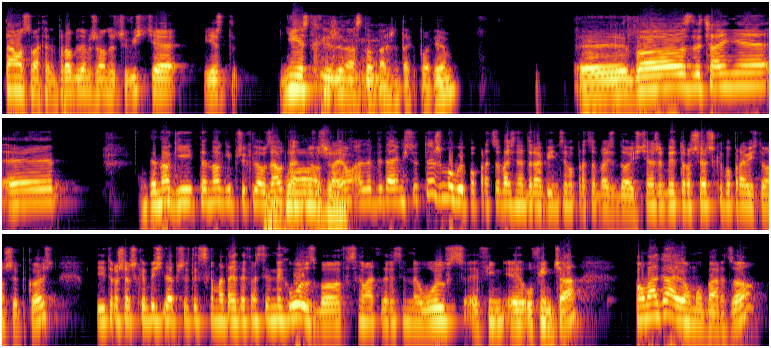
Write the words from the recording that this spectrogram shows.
Towns ma ten problem, że on rzeczywiście jest, nie jest chyży na stopach, że tak powiem. Yy, bo zwyczajnie yy, te nogi, te nogi przy closeoutach może zostają, ale wydaje mi się, że też mógłby popracować na drabince, popracować dojścia, żeby troszeczkę poprawić tą szybkość i troszeczkę być lepszy w tych schematach defensywnych Wolves, bo w schematach defensywnych Wolves e, fin, u Fincha pomagają mu bardzo,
